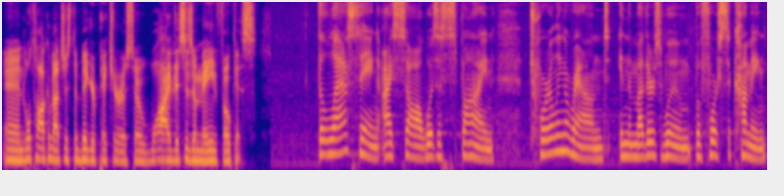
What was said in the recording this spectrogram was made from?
and we'll talk about just the bigger picture as to why this is a main focus. The last thing I saw was a spine twirling around in the mother's womb before succumbing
